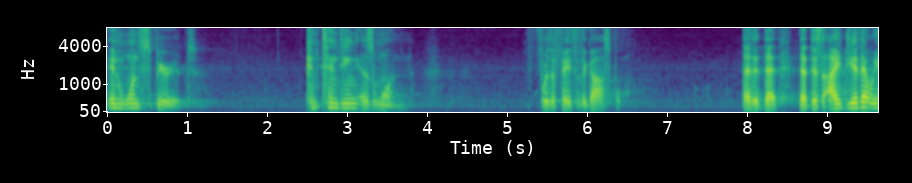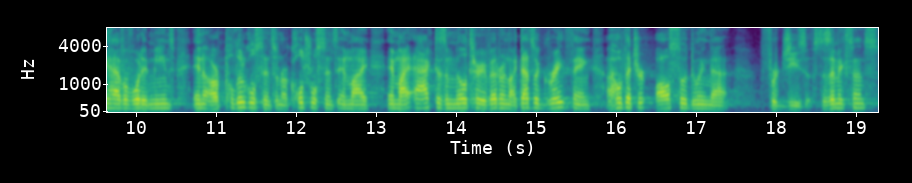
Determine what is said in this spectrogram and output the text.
in one spirit, contending as one for the faith of the gospel. That, it, that, that this idea that we have of what it means in our political sense, in our cultural sense, in my, in my act as a military veteran, like that's a great thing. I hope that you're also doing that for Jesus. Does that make sense?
